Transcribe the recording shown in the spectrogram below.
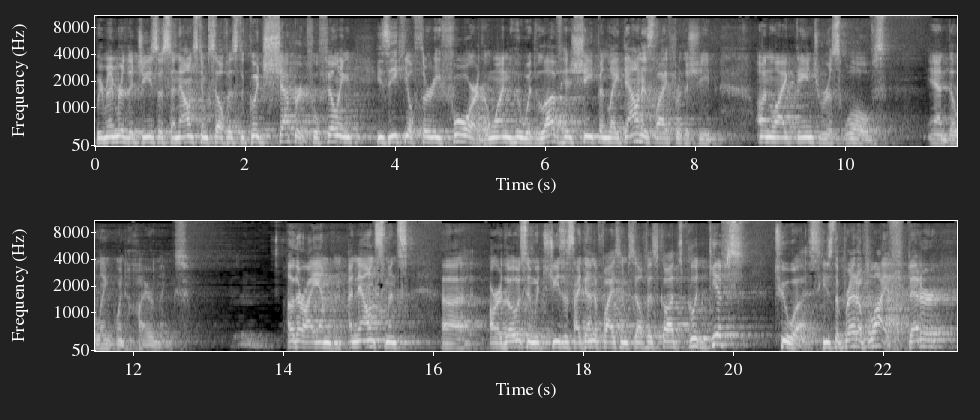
We remember that Jesus announced himself as the good shepherd, fulfilling Ezekiel 34, the one who would love his sheep and lay down his life for the sheep, unlike dangerous wolves and delinquent hirelings. Other I am announcements uh, are those in which Jesus identifies himself as God's good gifts to us. He's the bread of life, better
